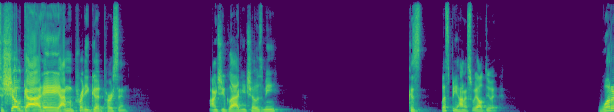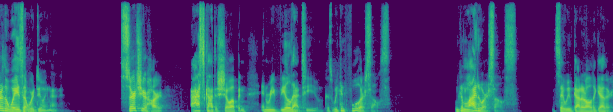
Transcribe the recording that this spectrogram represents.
to show God, hey, I'm a pretty good person. Aren't you glad you chose me? Because let's be honest, we all do it. What are the ways that we're doing that? Search your heart. Ask God to show up and, and reveal that to you because we can fool ourselves. We can lie to ourselves and say we've got it all together.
